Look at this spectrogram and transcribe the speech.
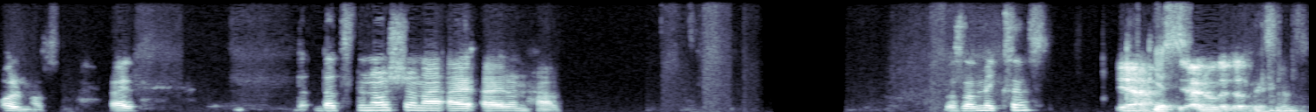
almost right? Th- that's the notion I, I i don't have. Does that make sense? Yeah, Yes. yeah, no, that does make sense.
